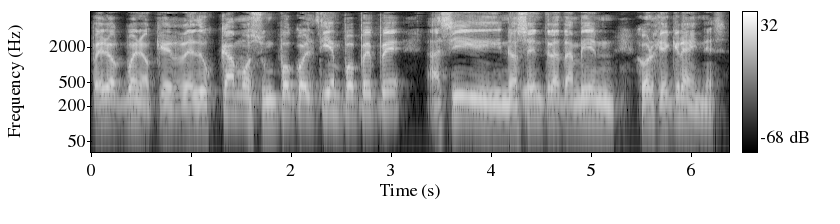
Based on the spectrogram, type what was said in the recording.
pero bueno, que reduzcamos un poco el tiempo, Pepe, así nos entra también Jorge Creines.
